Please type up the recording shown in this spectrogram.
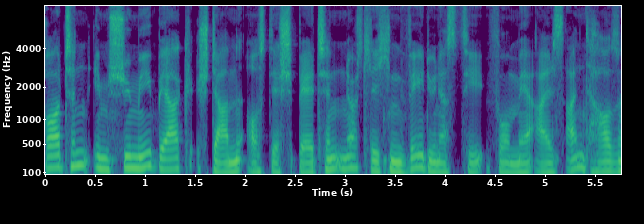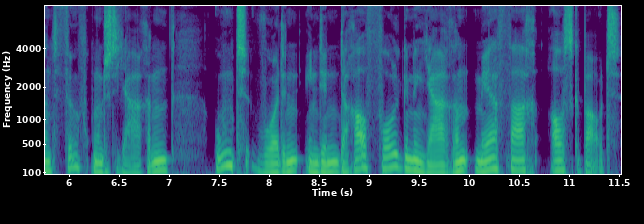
Grotten im Schümeberg stammen aus der späten nördlichen Wei-Dynastie vor mehr als 1500 Jahren und wurden in den darauffolgenden Jahren mehrfach ausgebaut.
